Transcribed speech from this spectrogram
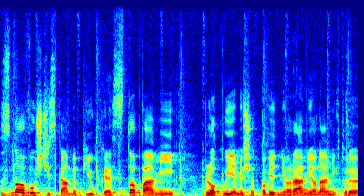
Znowu ściskamy piłkę stopami, blokujemy się odpowiednio ramionami, które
